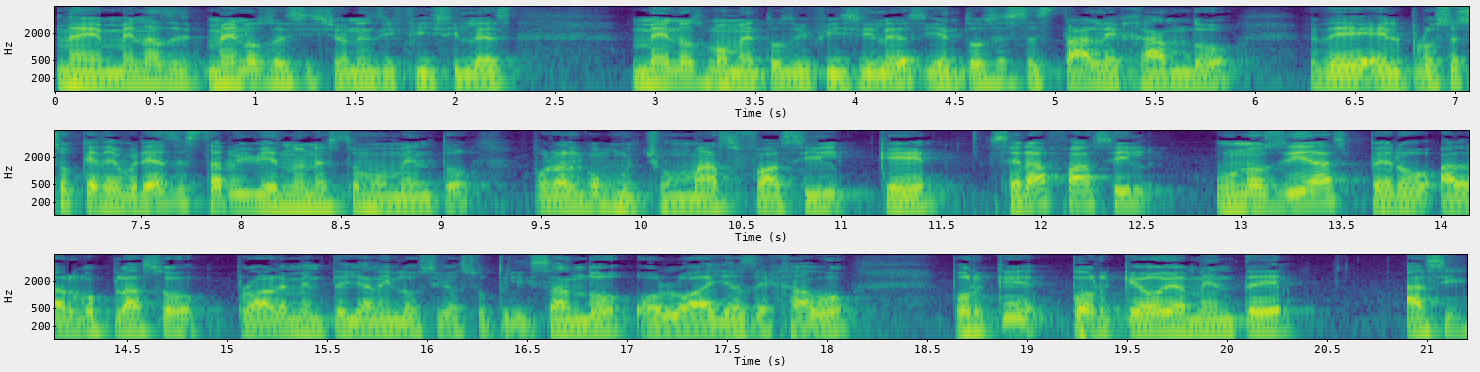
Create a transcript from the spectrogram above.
menos, menos decisiones difíciles, menos momentos difíciles y entonces se está alejando del proceso que deberías de estar viviendo en este momento por algo mucho más fácil que será fácil unos días, pero a largo plazo probablemente ya ni lo sigas utilizando o lo hayas dejado. ¿Por qué? Porque obviamente así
